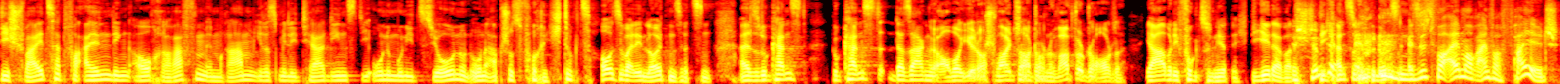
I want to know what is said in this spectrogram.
die, Schweiz hat vor allen Dingen auch Waffen im Rahmen ihres Militärdienstes, die ohne Munition und ohne Abschussvorrichtung zu Hause bei den Leuten sitzen. Also du kannst, du kannst da sagen, ja, aber jeder Schweizer hat doch eine Waffe zu Hause. Ja, aber die funktioniert nicht. Die geht einfach nicht. Stimmt, die kannst du nicht benutzen. Es ist vor allem auch einfach falsch.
